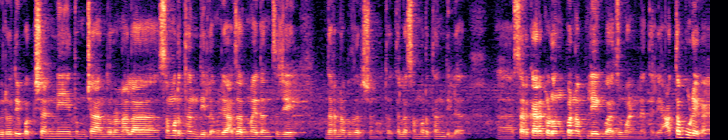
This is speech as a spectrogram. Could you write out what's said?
विरोधी पक्षांनी तुमच्या आंदोलनाला समर्थन दिलं म्हणजे आझाद मैदानचं जे धरणं प्रदर्शन होतं त्याला समर्थन दिलं. सरकारकडून पण आपली एक बाजू मांडण्यात आली. आता पुढे काय?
